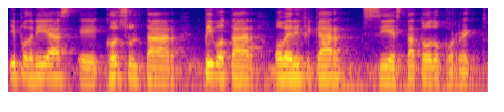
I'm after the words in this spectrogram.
y podrías eh, consultar, pivotar o verificar si está todo correcto.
